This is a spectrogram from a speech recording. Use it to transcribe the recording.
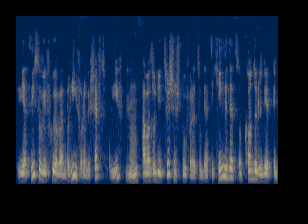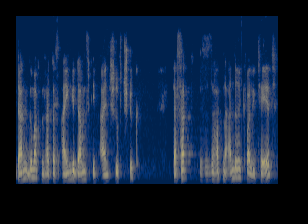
jetzt nicht so wie früher beim Brief oder Geschäftsbrief, mhm. aber so die Zwischenstufe dazu. Der hat sich hingesetzt und konsolidiert Gedanken gemacht und hat das eingedampft in ein Schriftstück. Das hat, das ist, hat eine andere Qualität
